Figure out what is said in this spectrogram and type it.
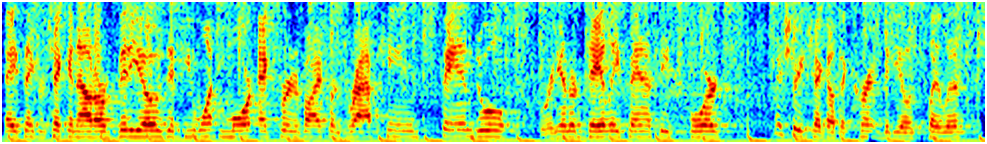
Hey, thanks for checking out our videos. If you want more expert advice on DraftKings, FanDuel, or any other daily fantasy sports, make sure you check out the current videos playlist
